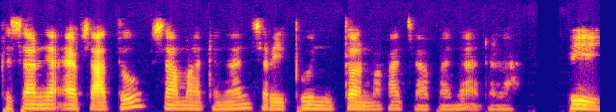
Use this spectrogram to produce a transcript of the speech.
besarnya F1 sama dengan 1000 Newton, maka jawabannya adalah B.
